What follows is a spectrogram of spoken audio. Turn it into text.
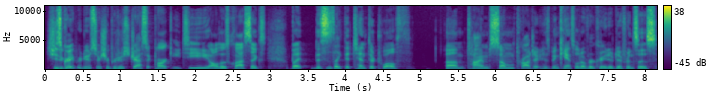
She's a great producer. She produced Jurassic Park, E.T., all those classics. But this is like the 10th or 12th um, time some project has been canceled over creative differences.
